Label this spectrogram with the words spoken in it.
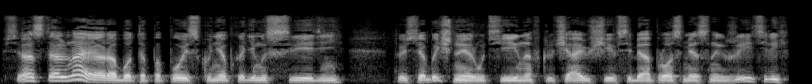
Вся остальная работа по поиску необходимых сведений — то есть обычная рутина, включающая в себя опрос местных жителей,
